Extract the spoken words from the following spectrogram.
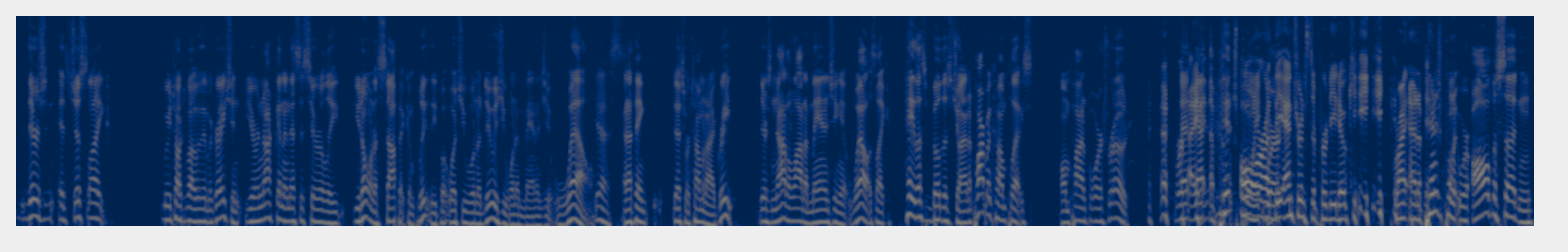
there's it's just like we talked about with immigration. You're not going to necessarily you don't want to stop it completely, but what you want to do is you want to manage it well. Yes. and I think that's where Tom and I agree. There's not a lot of managing it well. It's like, hey, let's build this giant apartment complex on Pine Forest Road. right. At, at a pinch point, or at where- the entrance to Perdido Key. right at a pinch point where all of a sudden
